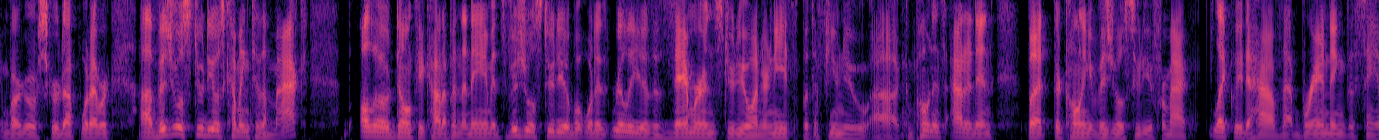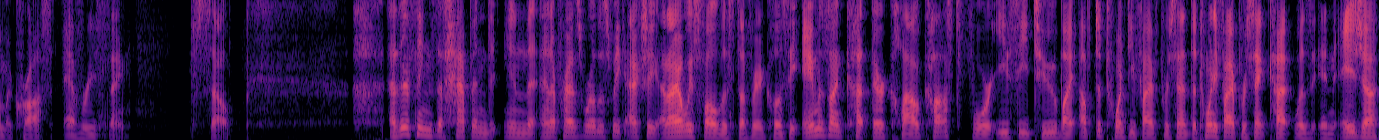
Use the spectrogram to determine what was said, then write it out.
Embargo screwed up, whatever. Uh, Visual Studio is coming to the Mac. Although don't get caught up in the name, it's Visual Studio, but what it really is is Xamarin Studio underneath with a few new uh, components added in. But they're calling it Visual Studio for Mac, likely to have that branding the same across everything. So, other things that happened in the enterprise world this week, actually, and I always follow this stuff very closely. Amazon cut their cloud cost for EC2 by up to 25%. The 25% cut was in Asia.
